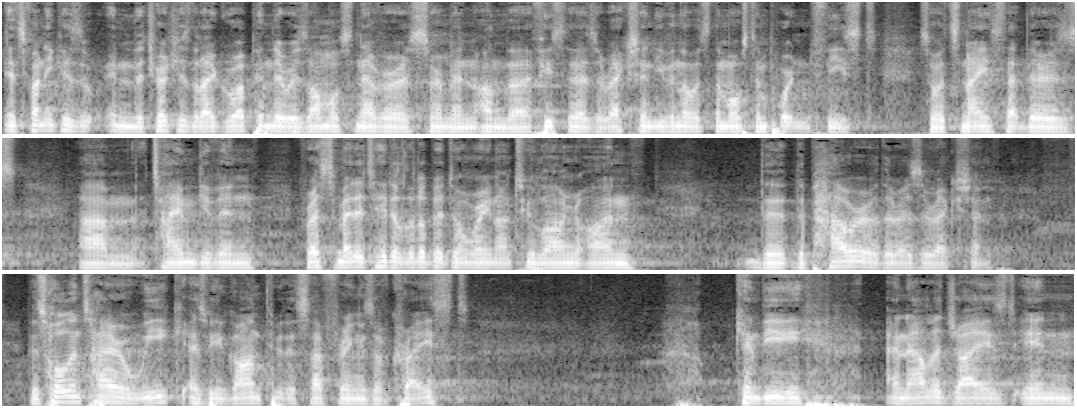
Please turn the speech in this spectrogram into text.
It's funny because in the churches that I grew up in, there was almost never a sermon on the Feast of the Resurrection, even though it's the most important feast. So it's nice that there's um, time given for us to meditate a little bit, don't worry, not too long, on the, the power of the resurrection. This whole entire week, as we've gone through the sufferings of Christ, can be analogized in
